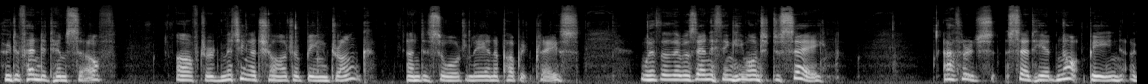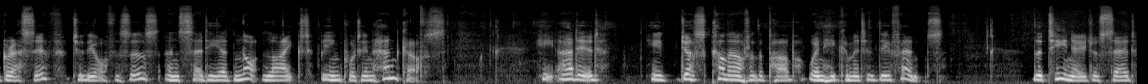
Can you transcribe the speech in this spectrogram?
who defended himself, after admitting a charge of being drunk and disorderly in a public place, whether there was anything he wanted to say. Atheridge said he had not been aggressive to the officers and said he had not liked being put in handcuffs. He added he'd just come out of the pub when he committed the offence. The teenager said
